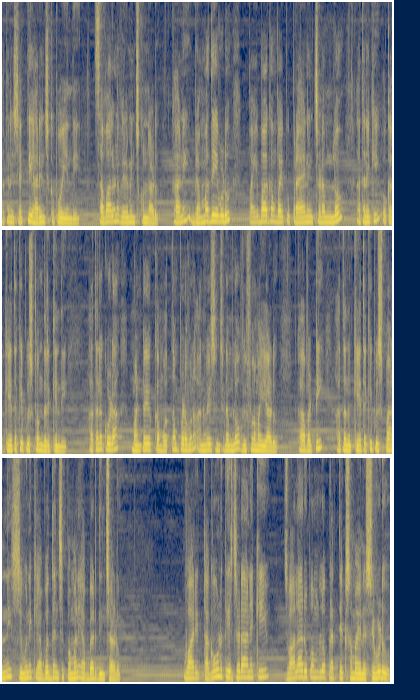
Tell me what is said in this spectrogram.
అతని శక్తి హరించుకుపోయింది. సవాలను విరమించుకున్నాడు. కానీ బ్రహ్మదేవుడు పైభాగం వైపు ప్రయాణించడంలో అతనికి ఒక కేతకి పుష్పం దొరికింది. అతను కూడా మంట యొక్క మొత్తం పొడవును అన్వేషించడంలో విఫలమయ్యాడు. కాబట్టి అతను కేతకి పుష్పాన్ని శివునికి అబద్ధం చెప్పమని అభ్యర్థించాడు. వారి తగువును తీర్చడానికి జ్వాలారూపంలో ప్రత్యక్షమైన శివుడు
